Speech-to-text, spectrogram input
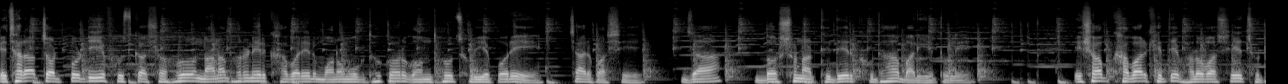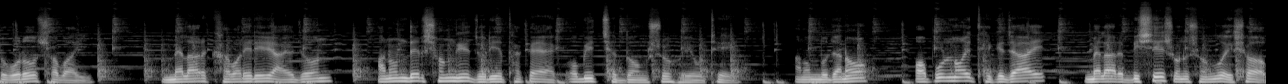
এছাড়া চটপটি, ফুচকা সহ নানা ধরনের খাবারের মনোমুগ্ধকর গন্ধ ছড়িয়ে পড়ে চারপাশে, যা দর্শনার্থীদের ক্ষুধা বাড়িয়ে তোলে। এসব খাবার খেতে ভালোবাসে ছোট বড় সবাই। মেলার খাবারের আয়োজন আনন্দের সঙ্গে জড়িয়ে থাকা এক অবিচ্ছেদ্য অংশ হয়ে ওঠে। আনন্দ যেন অপূর্ণয় থেকে যায়, মেলার বিশেষ অনুষঙ্গ এসব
